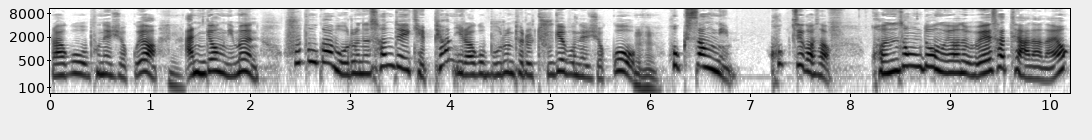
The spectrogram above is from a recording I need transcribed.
라고 보내주셨고요. 안경님은 후보가 모르는 선대위 개편이라고 물음표를 두 개 보내주셨고, 음흠. 혹성님, 콕 찍어서 권성동 의원은 왜 사퇴 안 하나요?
